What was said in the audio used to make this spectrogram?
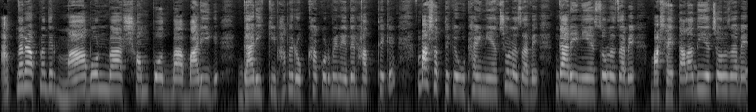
আপনারা আপনাদের মা, বোন বা সম্পদ বা বাড়ি, গাড়ি কীভাবে রক্ষা করবেন এদের হাত থেকে? বাসার থেকে উঠাই নিয়ে চলে যাবে, গাড়ি নিয়ে চলে যাবে, বাসায় তালা দিয়ে চলে যাবে,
